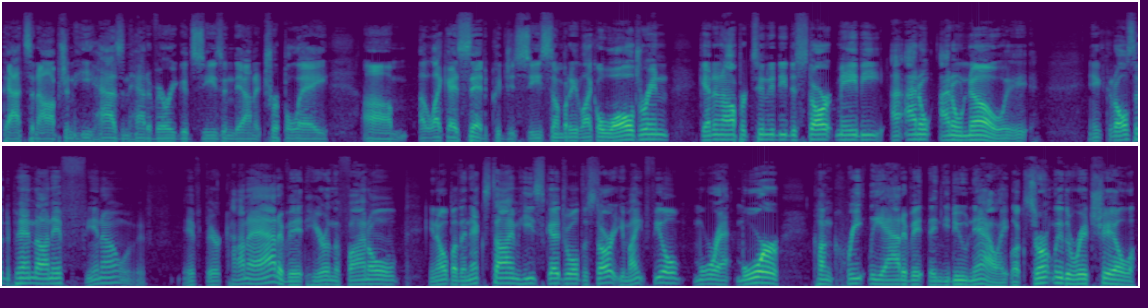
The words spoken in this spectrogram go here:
that's an option. He hasn't had a very good season down at AAA. Um, like I said, could you see somebody like a Waldron get an opportunity to start? Maybe I, I don't. I don't know. It, it could also depend on if you know if if they're kind of out of it here in the final. You know, by the next time he's scheduled to start, you might feel more at, more concretely out of it than you do now. Look, certainly the Rich Hill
